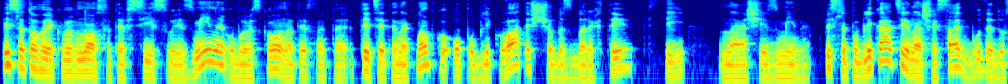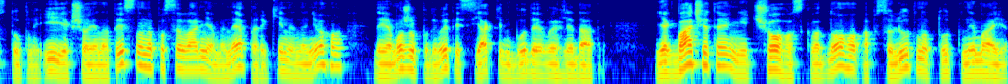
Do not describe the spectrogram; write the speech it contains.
Після того, як ви вносите всі свої зміни, обов'язково натиснете, тицяйте на кнопку Опублікувати, щоб зберегти всі наші зміни. Після публікації наш сайт буде доступний. І якщо я натисну на посилання, мене перекине на нього, де я можу подивитись, як він буде виглядати. Як бачите, нічого складного абсолютно тут немає.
